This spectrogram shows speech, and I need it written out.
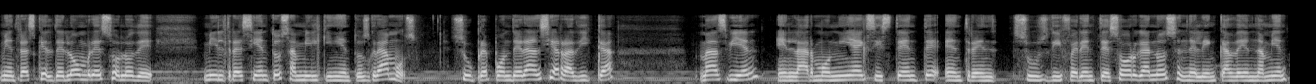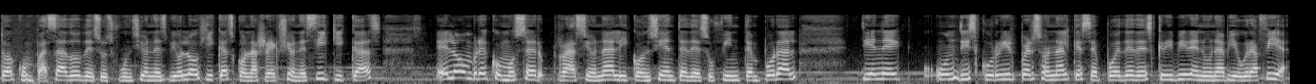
mientras que el del hombre es solo de 1.300 a 1.500 gramos. Su preponderancia radica más bien en la armonía existente entre sus diferentes órganos, en el encadenamiento acompasado de sus funciones biológicas con las reacciones psíquicas. El hombre, como ser racional y consciente de su fin temporal, tiene un discurrir personal que se puede describir en una biografía.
